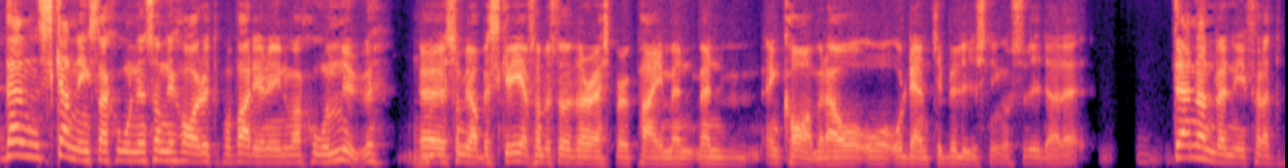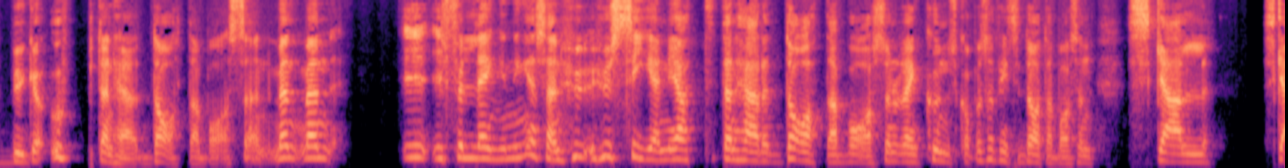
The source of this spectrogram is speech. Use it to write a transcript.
Den skanningsstationen som ni har ute på Vargön Innovation nu, mm. eh, som jag beskrev, som består av Raspberry Pi med, med en kamera och, och ordentlig belysning och så vidare. Den använder ni för att bygga upp den här databasen. Men, men i, i förlängningen sen, hur, hur ser ni att den här databasen och den kunskapen som finns i databasen skall ska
